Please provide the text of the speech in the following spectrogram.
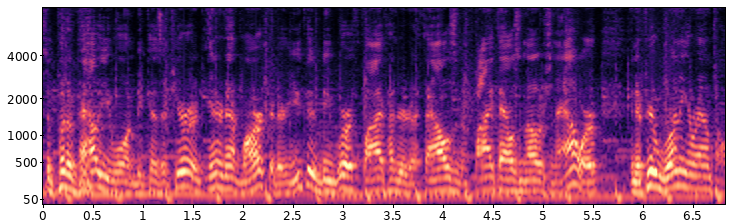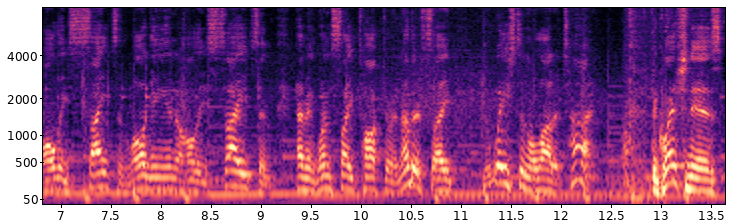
to put a value on because if you're an internet marketer you could be worth 500 a thousand or five thousand dollars an hour. And if you're running around to all these sites and logging into all these sites and having one site talk to another site you're wasting a lot of time. The question is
